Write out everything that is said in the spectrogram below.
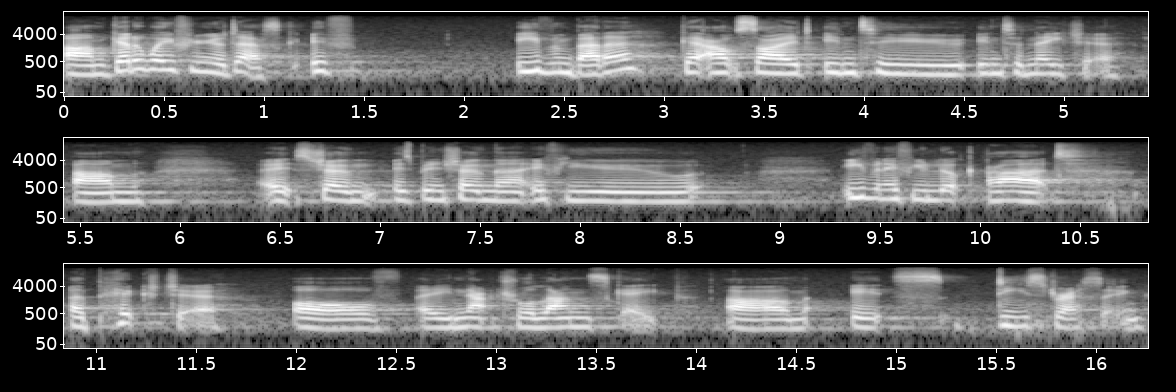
Um, get away from your desk. If even better, get outside into, into nature. Um, it's, shown, it's been shown that if you, even if you look at a picture of a natural landscape, um, it's de-stressing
